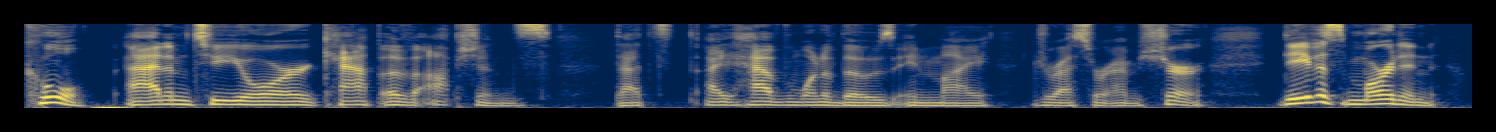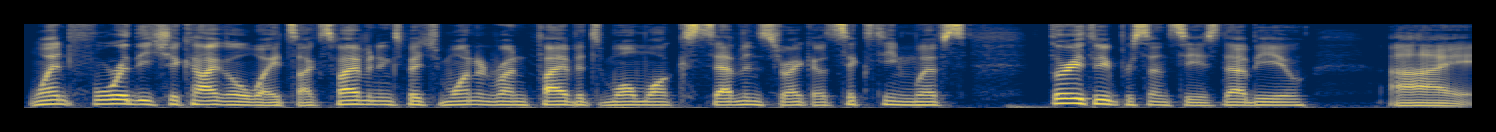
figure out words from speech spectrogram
Cool. Add him to your cap of options. That's I have one of those in my dresser, I'm sure. Davis Martin went for the Chicago White Sox. Five innings pitched, one run, five hits, one walk, seven strikeouts, 16 whiffs, 33% CSW. Uh,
